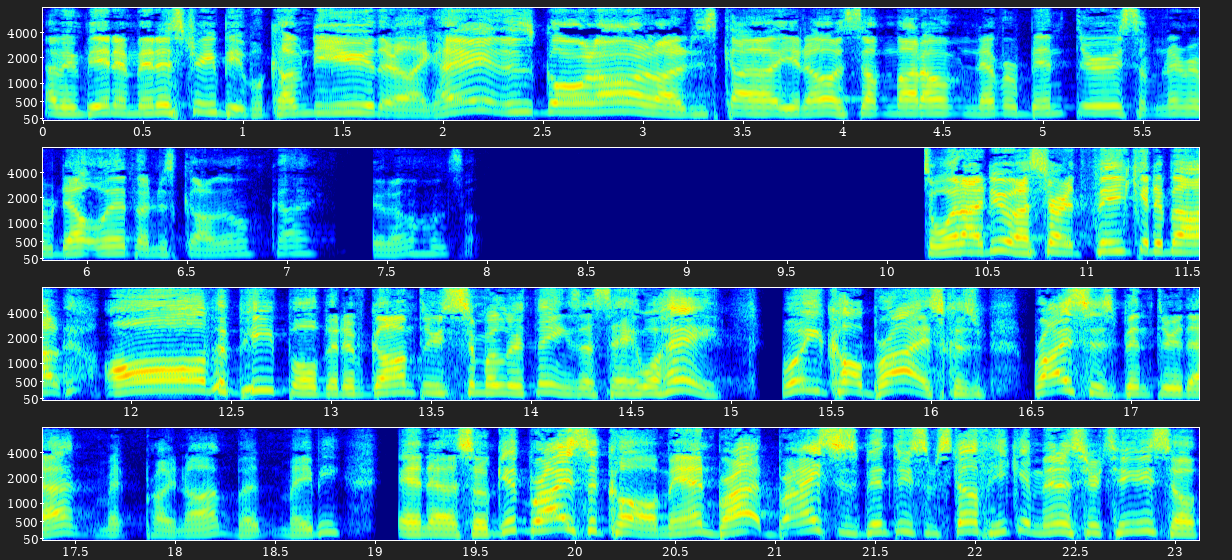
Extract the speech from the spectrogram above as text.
I mean, being in ministry, people come to you, they're like, hey, this is going on. And I just kind of, you know, something I don't, never been through, something I've never dealt with. I'm just kind of, okay, you know, what I do, I start thinking about all the people that have gone through similar things. I say, well, hey, why don't you call Bryce? Because Bryce has been through that. Probably not, but maybe. And uh, so give Bryce a call, man. Bryce has been through some stuff. He can minister to you. So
